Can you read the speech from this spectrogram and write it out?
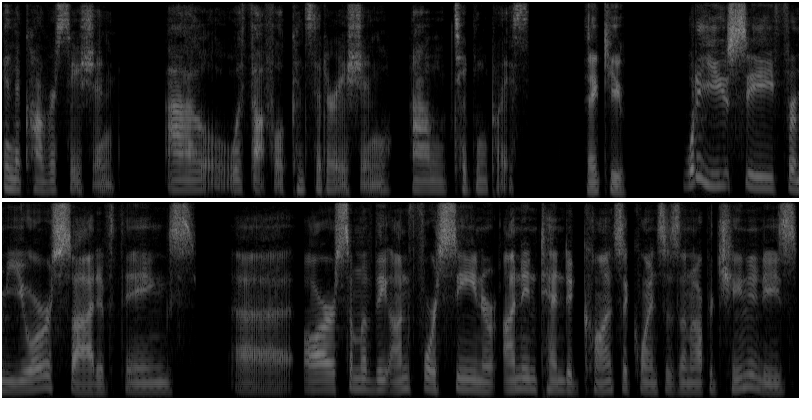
in the conversation uh, with thoughtful consideration um, taking place. Thank you. What do you see from your side of things? Uh, are some of the unforeseen or unintended consequences and opportunities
